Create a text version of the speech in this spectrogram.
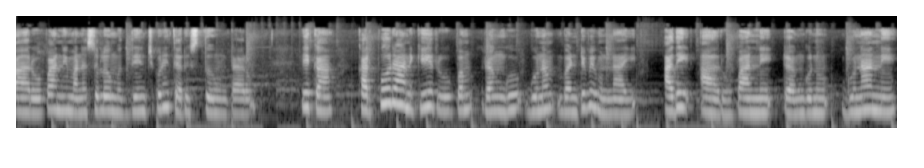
ఆ రూపాన్ని మనసులో ముద్రించుకుని తెరుస్తూ ఉంటారు. ఇక కర్పూరానికి రూపం రంగు గుణం వంటివి ఉన్నాయి. అది ఆ రూపాన్ని రంగును గుణాన్ని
